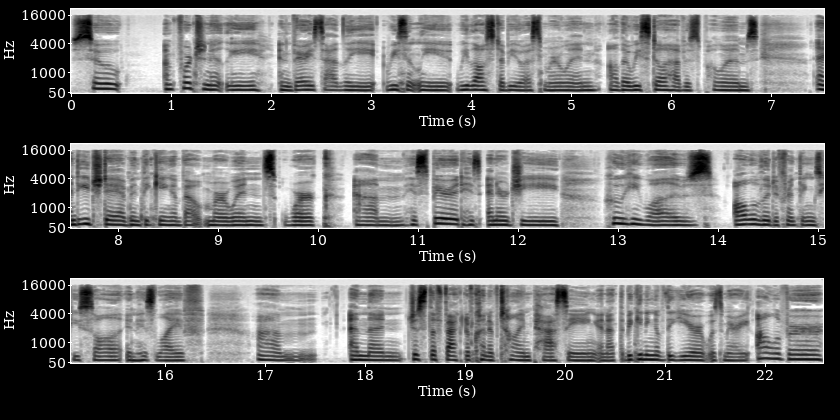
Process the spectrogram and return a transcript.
So, unfortunately and very sadly, recently we lost W.S. Merwin, although we still have his poems. And each day I've been thinking about Merwin's work, um, his spirit, his energy, who he was, all of the different things he saw in his life. Um, and then just the fact of kind of time passing. And at the beginning of the year, it was Mary Oliver.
